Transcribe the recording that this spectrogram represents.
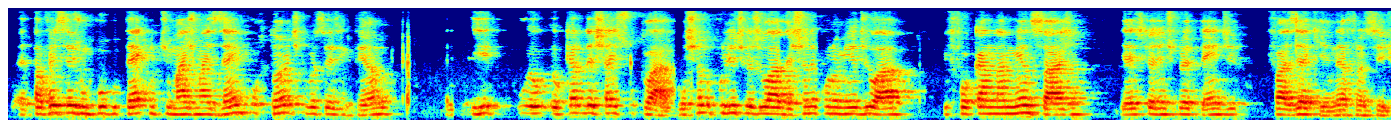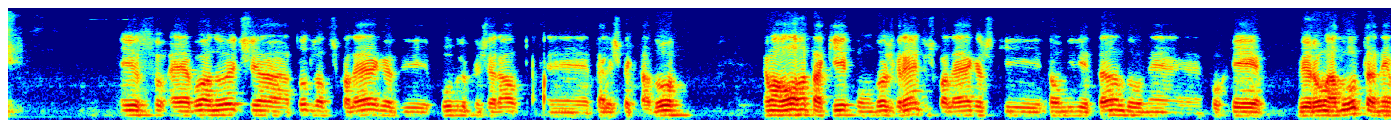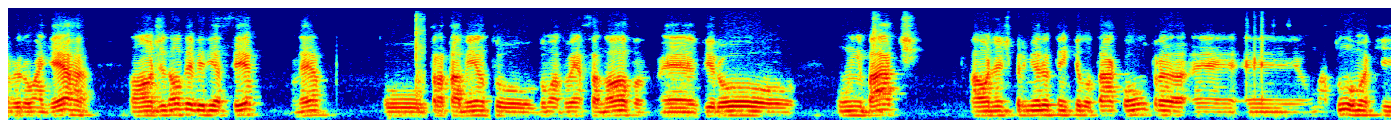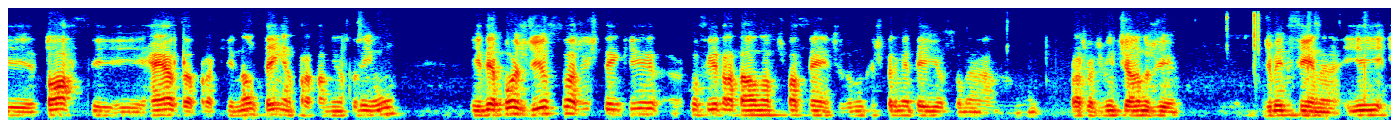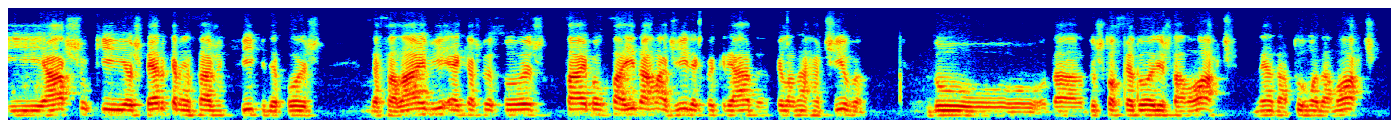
é, talvez seja um pouco técnico demais, mas é importante que vocês entendam. E eu, eu quero deixar isso claro, deixando política de lado, deixando economia de lado e focar na mensagem. E é isso que a gente pretende fazer aqui, né, Francisco? Isso. É, boa noite a todos os nossos colegas e público em geral, é, telespectador. É uma honra estar aqui com dois grandes colegas que estão militando, né, porque virou uma luta, né, virou uma guerra, onde não deveria ser, né, o tratamento de uma doença nova é, virou um embate, onde a gente primeiro tem que lutar contra é, é, uma turma que torce e reza para que não tenha tratamento nenhum, e depois disso, a gente tem que conseguir tratar os nossos pacientes. Eu nunca experimentei isso na praticamente 20 anos de, de medicina. E, e acho que, eu espero que a mensagem que fique depois dessa live é que as pessoas saibam sair da armadilha que foi criada pela narrativa do, da, dos torcedores da morte, né, da turma da morte,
